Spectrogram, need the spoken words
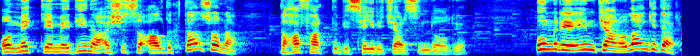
o Mekke Medine aşısı aldıktan sonra daha farklı bir seyir içerisinde oluyor. Umre'ye imkan olan gider.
